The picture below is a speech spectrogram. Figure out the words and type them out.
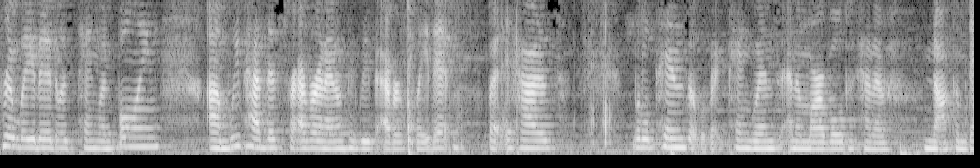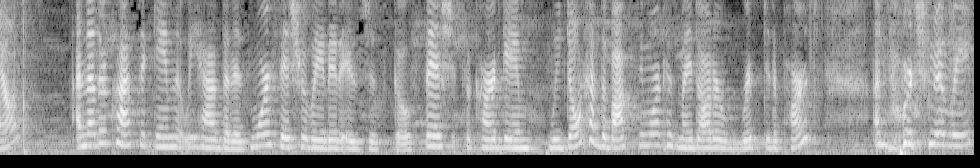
related was penguin bowling. Um, we've had this forever and I don't think we've ever played it, but it has little pins that look like penguins and a marble to kind of knock them down. Another classic game that we have that is more fish related is just Go Fish. It's a card game. We don't have the box anymore because my daughter ripped it apart, unfortunately.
